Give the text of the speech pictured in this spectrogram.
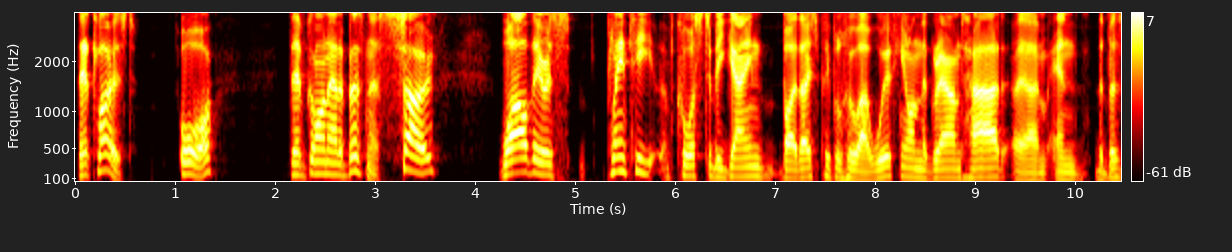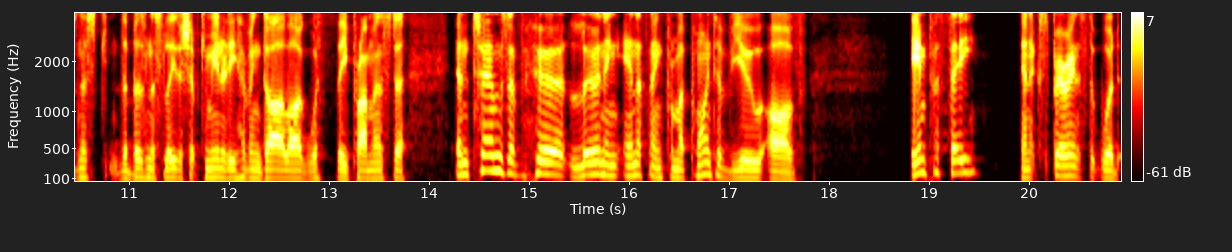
they're closed or they've gone out of business. So while there is plenty, of course, to be gained by those people who are working on the ground hard, um, and the business the business leadership community having dialogue with the prime minister. In terms of her learning anything from a point of view of empathy and experience that would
